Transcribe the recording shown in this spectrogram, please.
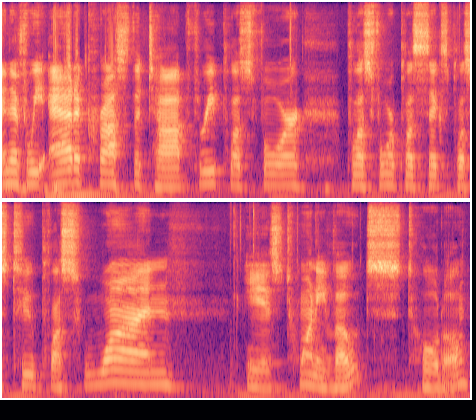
And if we add across the top, 3 plus 4 plus 4 plus 6 plus 2 plus 1 is 20 votes total,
